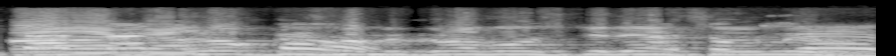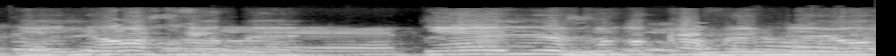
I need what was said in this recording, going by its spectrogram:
Παρακαλώ, κλείσω το μικρόφωνο, κυρίας Τσομίρου. Τελειώσαμε. Τέλειωσε το καφενείο.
